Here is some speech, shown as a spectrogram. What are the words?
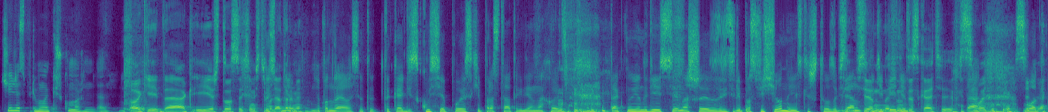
через прямую кишку можно, да. Окей, так, и что с есть стимуляторами? Мне, мне понравилась эта такая дискуссия поиски простаты, где она находится. Так, ну я надеюсь, все наши зрители просвещенные, если что, заглянут в Википедию. искать сегодня. Вот.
